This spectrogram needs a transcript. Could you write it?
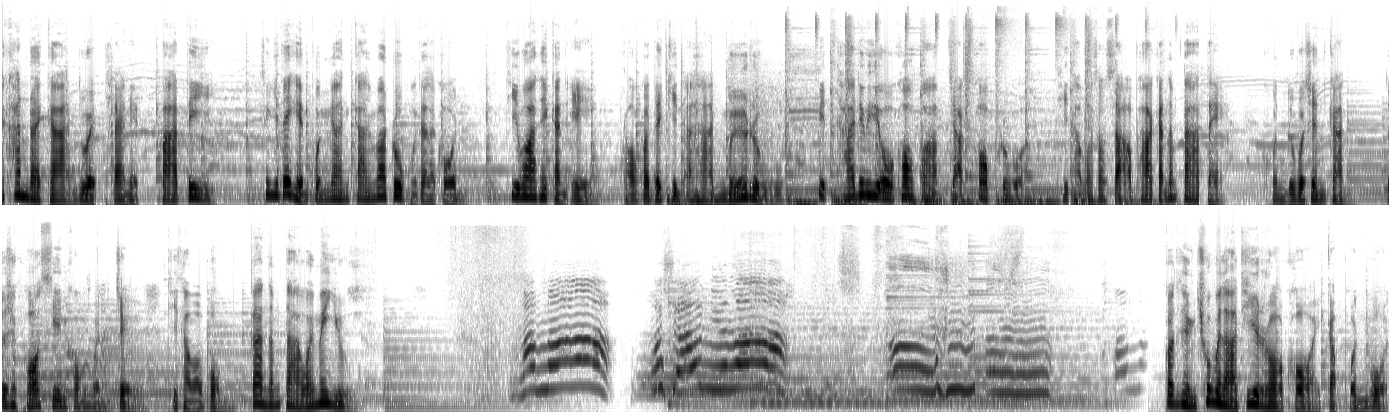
และขั้นรายการด้วย Planet Party ซึ่งจะได้เห็นผลงานการวาดรูปของแต่ละคน ที่วาดให้กันเอง พร้อมกับได้กินอาหารมื้อหรู ปิดท้ายด้วยวิดีโอข้อความจากครอบครัว ที่ทำเอาสาวๆพากันน้ำตาแตก คนดูก็เช่นกัน โดยเฉพาะซีนของเหวนเจอที่ทำเอาผมกลั้นน้ำตาไว้ไม่อยู่ ก่อนถึงช่วงเวลาที่รอคอยกับผลโหวต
